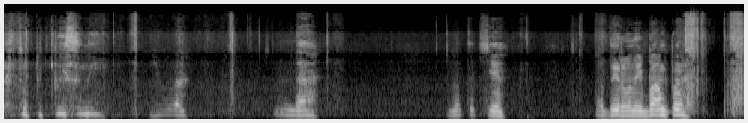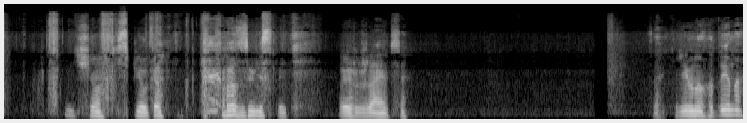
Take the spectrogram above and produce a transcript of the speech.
Хто підписаний? Юра. Да. Ну таке. Одирваний бампер. Нічого, спілка розмістить. Вигружаємося. Так, рівно година.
